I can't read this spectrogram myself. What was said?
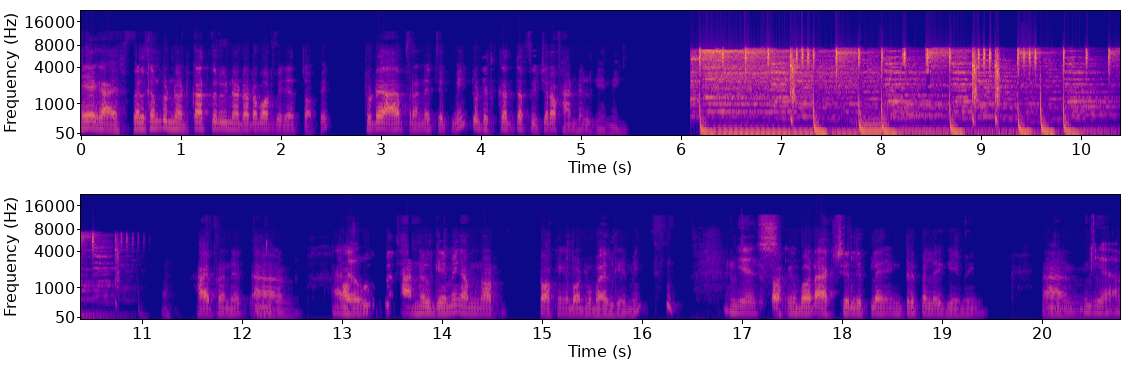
Hey guys, welcome to Nerdcast where we nerd out about various topics. Today I have Pranit with me to discuss the future of handheld gaming. Hi Pranit, Mm, and Hello. with handheld gaming, I'm not talking about mobile gaming. Yes. talking about actually playing AAA gaming and Yeah.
